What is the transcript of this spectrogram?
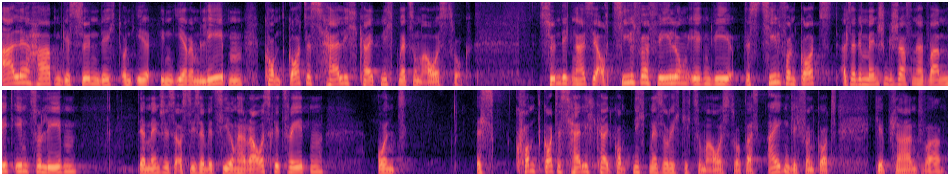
alle haben gesündigt und in ihrem Leben kommt Gottes Herrlichkeit nicht mehr zum Ausdruck. Sündigen heißt ja auch Zielverfehlung irgendwie. Das Ziel von Gott, als er den Menschen geschaffen hat, war, mit ihm zu leben. Der Mensch ist aus dieser Beziehung herausgetreten und es kommt Gottes Herrlichkeit kommt nicht mehr so richtig zum Ausdruck, was eigentlich von Gott geplant war.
